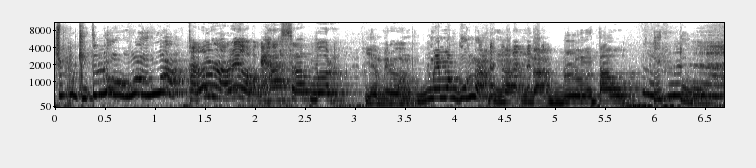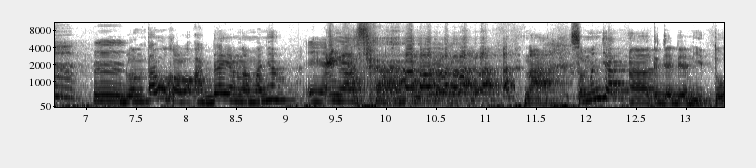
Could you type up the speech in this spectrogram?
cuma gitu doang gua. Karena lu naruhnya gak pakai hasrat, Bor. ya memang memang gua nggak nggak nggak belum tahu itu. Belum tahu kalau ada yang namanya Iya. engas. Nah semenjak eh, kejadian itu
